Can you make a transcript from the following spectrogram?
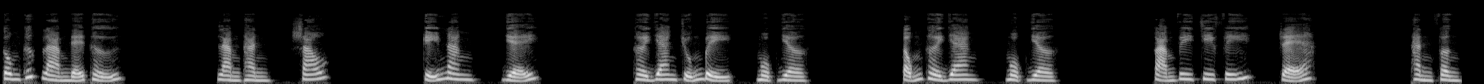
Công thức làm để thử. Làm thành 6. Kỹ năng dễ. Thời gian chuẩn bị 1 giờ. Tổng thời gian 1 giờ. Phạm vi chi phí rẻ. Thành phần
